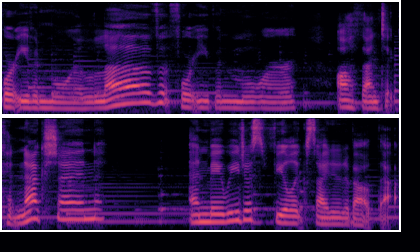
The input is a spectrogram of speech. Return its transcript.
for even more love, for even more authentic connection. And may we just feel excited about that.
